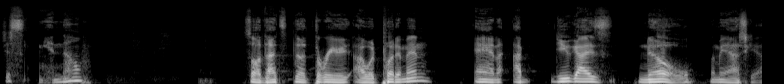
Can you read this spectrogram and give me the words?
Just, you know. So that's the three I would put him in. And I, do you guys know? Let me ask you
